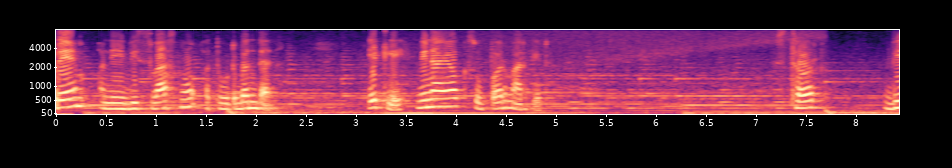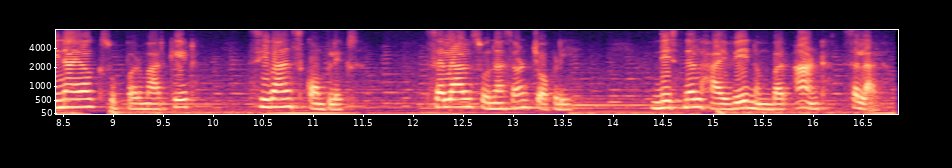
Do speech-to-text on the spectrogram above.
પ્રેમ અને વિશ્વાસનું અતૂટ બંધન. એટલે વિનાયક સુપર માર્કેટ. સ્થળ, Vinayak super market, Shivansh complex, Salal Sonasan ચોકડી, નેશનલ હાઈવે નંબર આઠ, સલાલ.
